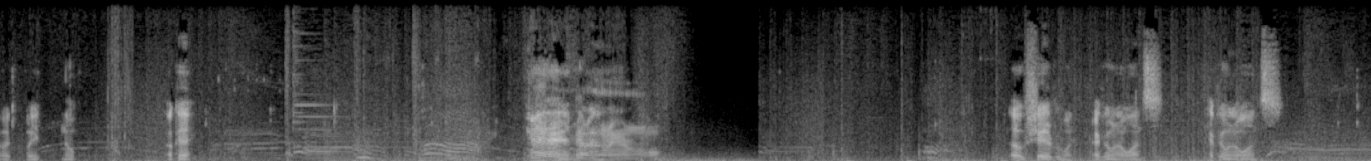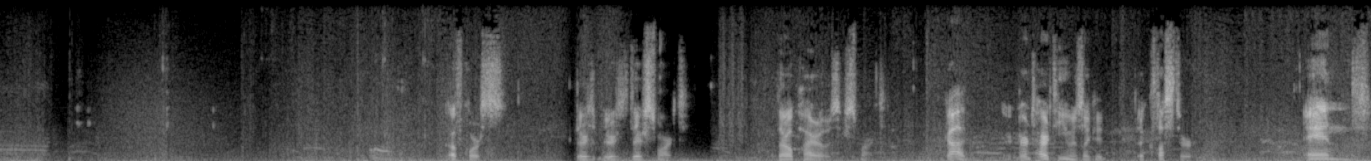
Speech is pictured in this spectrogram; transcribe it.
Wait, wait, nope. Okay. Oh shit, everyone. Everyone at once. Everyone at once. Of course. They're, they're, they're smart. They're all pyros, they're smart. God, their entire team is like a, a cluster. And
